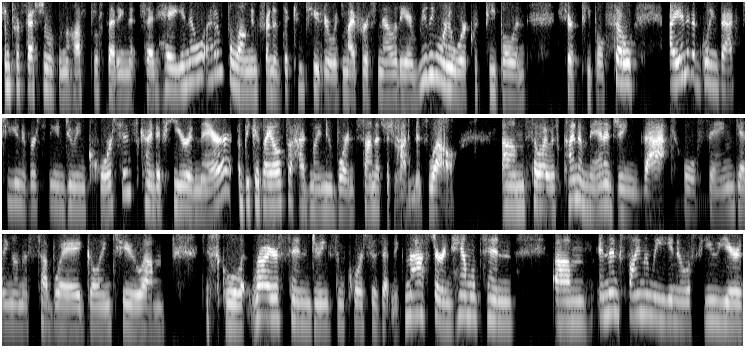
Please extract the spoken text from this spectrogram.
some professionals in the hospital setting that said, "Hey, you know, I don't belong in front of the computer with my personality. I really want to work with people and serve people." So, I ended up going back to university and doing courses kind of here and there because I also had my newborn son at the Sure. time as well. Um, so I was kind of managing that whole thing, getting on the subway, going to um, to school at Ryerson, doing some courses at McMaster in Hamilton, um, and then finally, you know, a few years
